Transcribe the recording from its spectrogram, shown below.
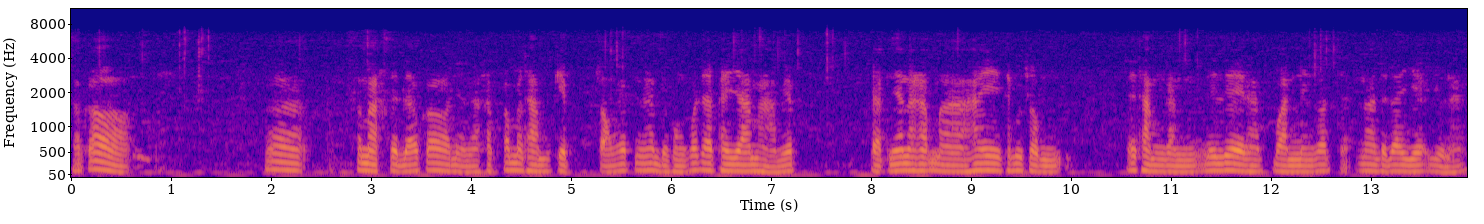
แล้วก็เมื่อสมัครเสร็จแล้วก็เนี่ยนะครับ ก็มาทำเก็บสองเว็บนะครับ เดี๋ยวผมก็จะพยายามหาเว็บแบบนี้นะครับ มาให้ท่านผู้ชมได้ทำกันเรื่อยๆนะครับ วันหนึ่งก็จะน่าจะได้เยอะอยู่นะ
